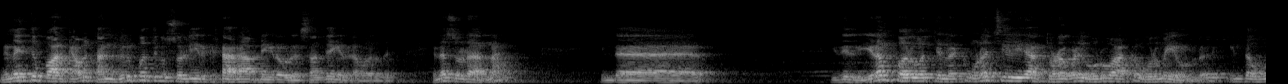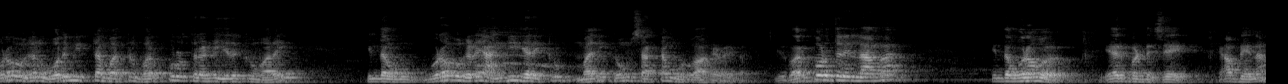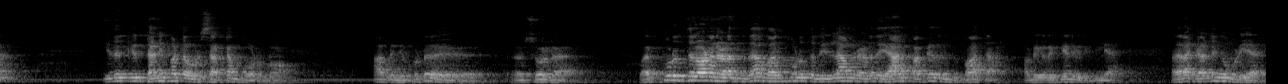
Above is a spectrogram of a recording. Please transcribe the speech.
நினைத்து பார்க்காமல் தன் விருப்பத்துக்கு சொல்லி இருக்கிறாரா அப்படிங்கிற ஒரு சந்தேகம் வருது. என்ன சொல்றாருன்னா இந்த இதில் இளம் பருவத்தினருக்கு உணர்ச்சி ரீதியான தொடர்புகளை உருவாக்க உரிமை உண்டு. இந்த உறவுகள் ஒருமித்த மற்றும் வற்புறுத்தல் இருக்கும் வரை இந்த உறவுகளை அங்கீகரிக்கும் மதிக்கவும் சட்டம் உருவாக வேண்டும். இது வற்புறுத்தல் இல்லாமல் இந்த உறவு ஏற்பட்டுச்சு அப்படின்னா இதற்கு தனிப்பட்ட ஒரு சட்டம் போடணும் அப்படின்னு சொல்லிட்டு சொல்கிறார் வற்புறுத்தலோடு நடந்ததா? வற்புறுத்தல் இல்லாமல் நடந்தா யார் பக்கத்தில் இருந்து பார்த்தா? அப்படிங்கிற கேள்வி இருக்கு இல்லையா? அதெல்லாம் கண்டுக்க முடியாது.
